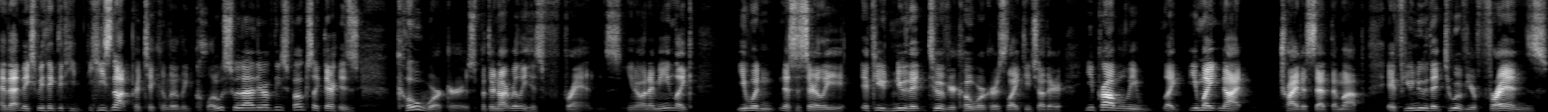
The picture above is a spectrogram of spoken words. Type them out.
and that makes me think that he he's not particularly close with either of these folks. Like they're his co-workers, but they're not really his friends. You know what I mean? Like you wouldn't necessarily if you knew that two of your coworkers liked each other, you probably like you might not try to set them up. If you knew that two of your friends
